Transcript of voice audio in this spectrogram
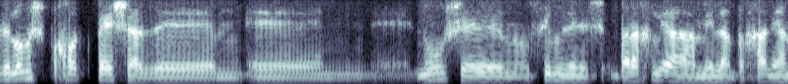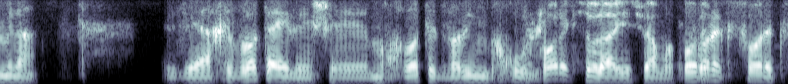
זה לא משפחות פשע, זה... אה, נו, שעושים את זה, ברח לי המילה, ברחה לי המילה. זה החברות האלה שמוכרות את דברים בחו"ל. פורקס אולי יש שם, פורקס. פורקס, פורקס,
